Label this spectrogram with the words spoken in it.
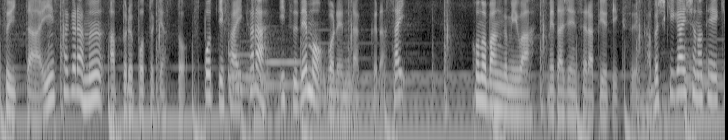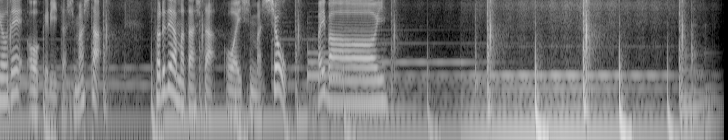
Twitter、Instagram、Apple Podcast、Spotify からいつでもご連絡ください。この番組はメタジェンセラピューティクス株式会社の提供でお送りいたしました。それではまた明日お会いしましょう。バイバーイ。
